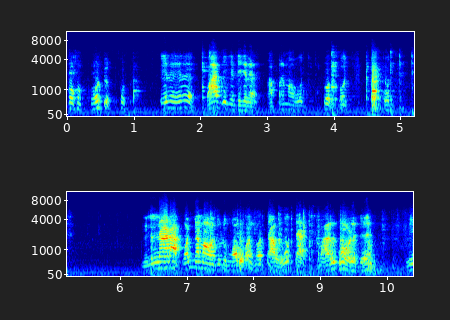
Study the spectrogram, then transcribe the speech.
போட்டு போட்டு. இரு இரு. அப்புறமா ஊத்து, ஊத்து. என்னடா கொஞ்சமா ஊத்துடு மொப்ப சொத்தா ஊத்த. மறுபவளுக்கு நீ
